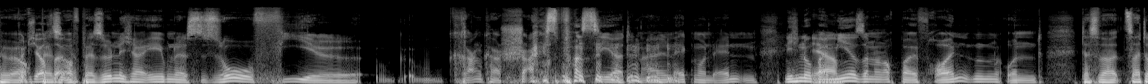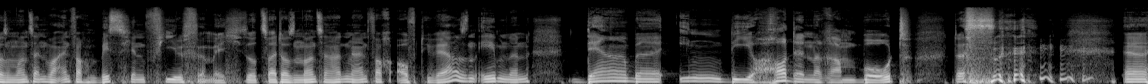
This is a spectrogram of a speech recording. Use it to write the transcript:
auf, ich auch sagen, auf persönlicher Ebene ist so viel kranker Scheiß passiert in allen Ecken und Enden. Nicht nur Ja. bei mir, sondern auch bei Freunden. Und das war 2019 war einfach ein bisschen viel für mich. So 2019 hatten wir einfach auf diversen Ebenen derbe in die Hodden rambot. Das äh,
